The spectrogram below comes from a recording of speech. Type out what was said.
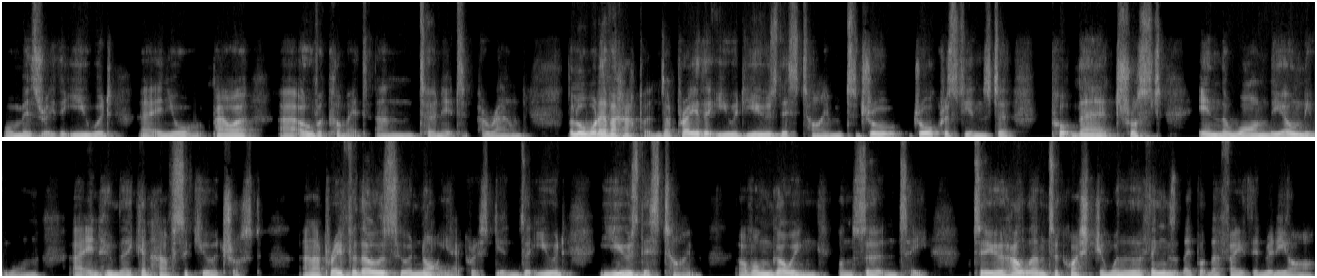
or misery, that you would, uh, in your power, uh, overcome it and turn it around. But Lord, whatever happens, I pray that you would use this time to draw, draw Christians to put their trust in the one, the only one, uh, in whom they can have secure trust. And I pray for those who are not yet Christians that you would use this time of ongoing uncertainty to help them to question whether the things that they put their faith in really are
